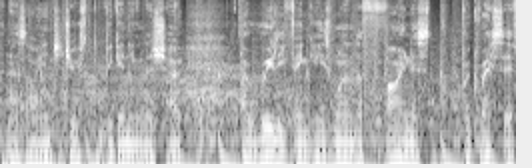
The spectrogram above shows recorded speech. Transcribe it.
And as I introduced at the beginning of the show, I really think he's one of the finest progressive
